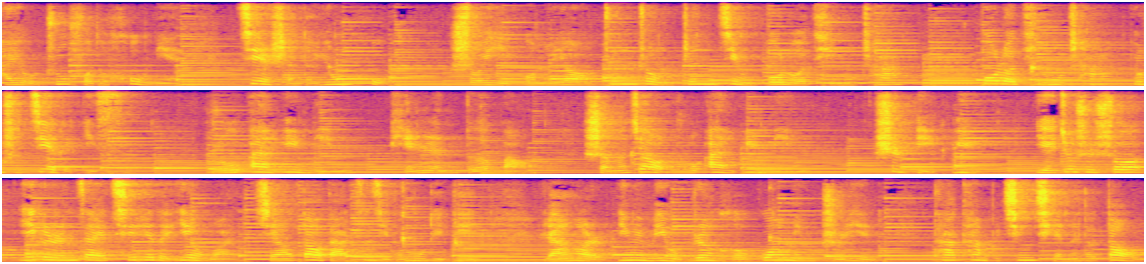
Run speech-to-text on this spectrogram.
还有诸佛的护念、戒神的拥护。所以我们要题目差又是借的意思。如暗喻明，贫人得宝。什么叫如暗喻明？是比喻，也就是说，一个人在漆黑的夜晚想要到达自己的目的地，然而因为没有任何光明指引，他看不清前面的道路，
